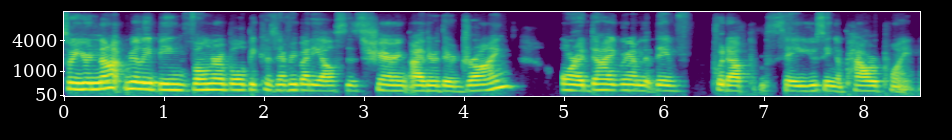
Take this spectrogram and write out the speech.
So you're not really being vulnerable because everybody else is sharing either their drawing or a diagram that they've put up, say, using a PowerPoint.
